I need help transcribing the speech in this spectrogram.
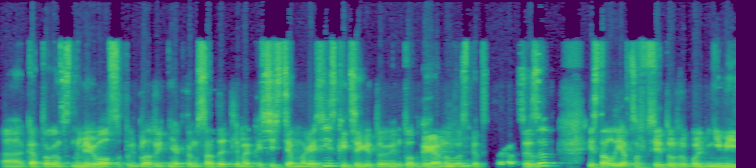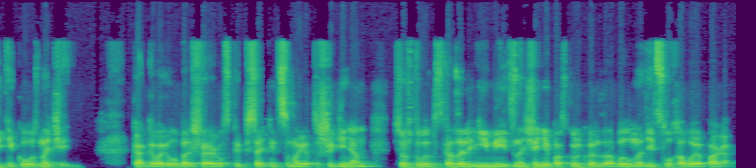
а, который он намеревался предложить некоторым создателям экосистем на российской территории. Но тут грянула mm-hmm. спецоперация Z, и стало ясно, что все это уже более не имеет никакого значения. Как говорила большая русская писательница Марета Шагинян, все, что вы сказали, не имеет значения, поскольку он забыл надеть слуховой аппарат.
